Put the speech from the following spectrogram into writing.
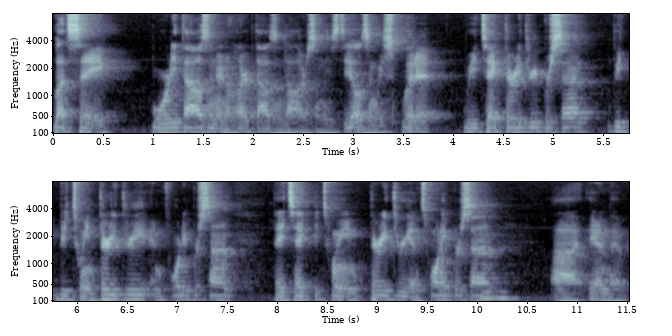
let's say, forty thousand and hundred thousand dollars on these deals, and we split it. We take thirty three percent between thirty three and forty percent. They take between thirty three and twenty percent. Mm-hmm. Uh, and the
